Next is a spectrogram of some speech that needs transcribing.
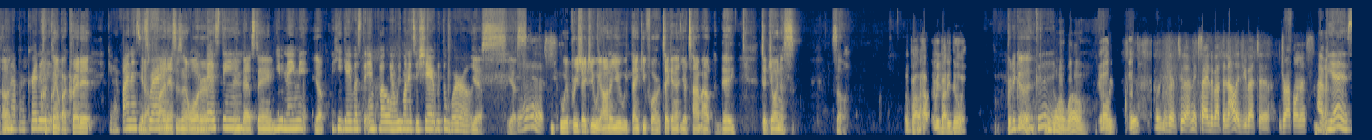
Clean uh, up our credit. clean up our credit, Get our finances get our right. finances in order, Investing. investing. You name it. Yep. He gave us the info and we wanted to share it with the world. Yes. Yes. Yes. We appreciate you. We honor you. We thank you for taking your time out today to join us. So No problem. How's everybody doing? Pretty good. Good. Oh, wow. You all good? Good too. I'm excited about the knowledge you about to drop on us. Uh, yes.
